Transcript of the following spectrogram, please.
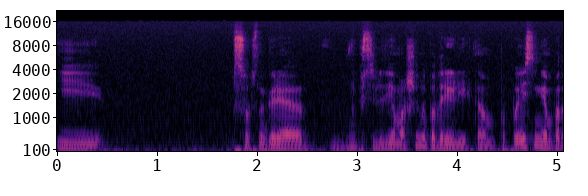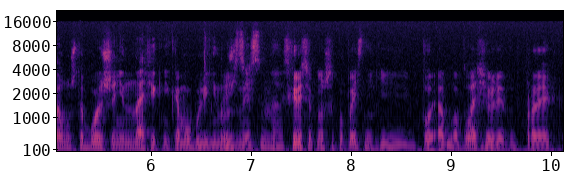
И собственно говоря, выпустили две машины, подарили их там ППСникам, потому что больше они нафиг никому были не Ну, нужны. естественно, скорее всего, потому что ППСники оплачивали этот проект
